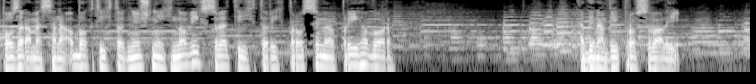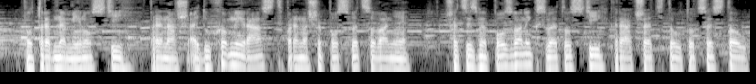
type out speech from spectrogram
Pozeráme sa na oboch týchto dnešných nových svetých, ktorých prosíme o príhovor, aby nám vyprosovali potrebné milosti pre náš aj duchovný rast, pre naše posvedcovanie. Všetci sme pozvaní k svetosti, kráčať touto cestou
